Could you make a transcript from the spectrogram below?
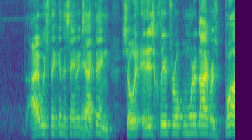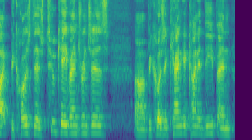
I was thinking the same exact Yeah. thing. So it, it is cleared for open water divers, but because there's two cave entrances, uh, because it can get kind of deep, and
